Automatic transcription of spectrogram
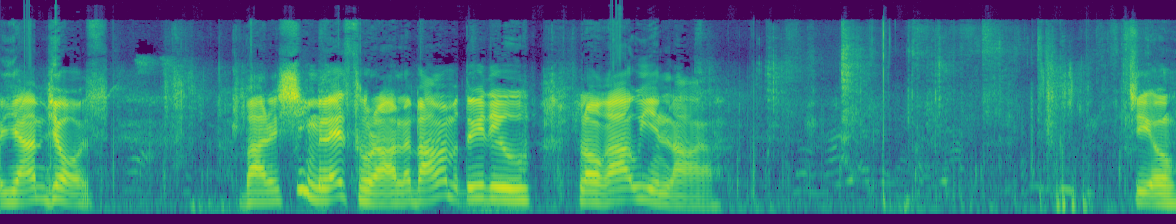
အရမ်းပြော ဘာလို့ရှိမလဲဆိုတာလည်းဘာမှမသိသေးဘူးလော်ကားဥယျင်လာတာကြည့်အောင်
